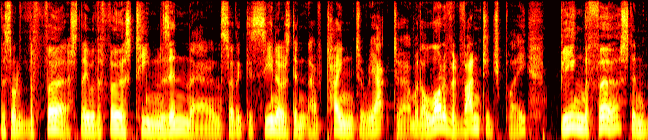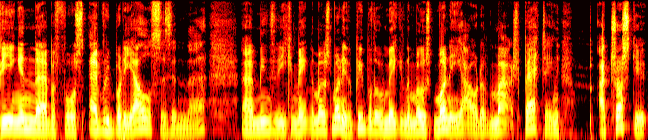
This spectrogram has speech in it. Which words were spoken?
the sort of the first. They were the first teams in there, and so the casinos didn't have time to react to it. And with a lot of advantage play, being the first and being in there before everybody else is in there uh, means that you can make the most money. The people that were making the most money out of match betting, I trust you,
